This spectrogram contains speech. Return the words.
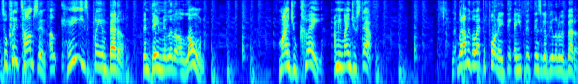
So Klay Thompson, uh, he's playing better than Damian Lillard alone. Mind you, Klay. I mean, mind you, Steph. But now we go back to Portland and you think, and you think things are gonna be a little bit better.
